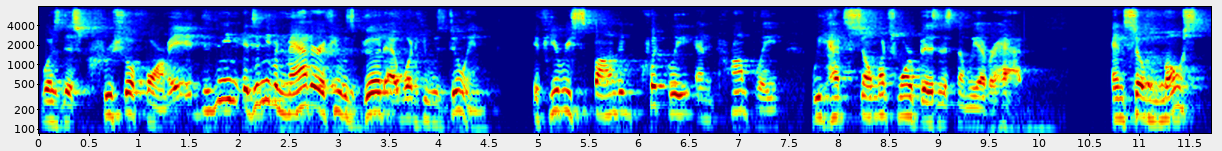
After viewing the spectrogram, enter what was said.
was this crucial form. It didn't, even, it didn't even matter if he was good at what he was doing. If he responded quickly and promptly, we had so much more business than we ever had. And so most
